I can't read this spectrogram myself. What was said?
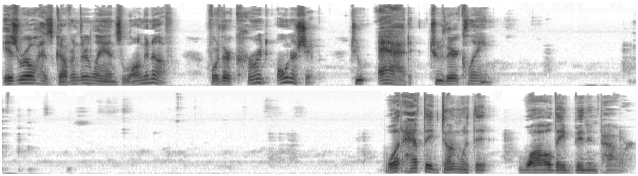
Israel has governed their lands long enough for their current ownership to add to their claim. What have they done with it while they've been in power?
